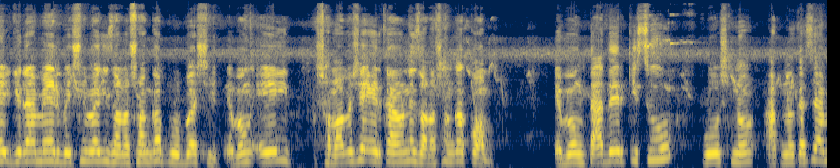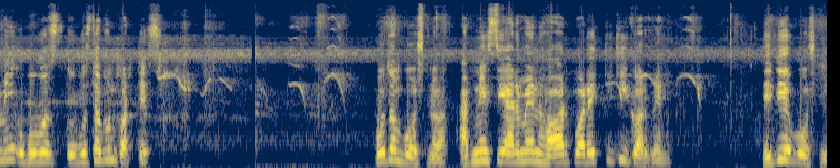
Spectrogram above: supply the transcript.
এই গ্রামের বেশিরভাগই জনসংখ্যা প্রবাসী এবং এই সমাবেশে এর কারণে জনসংখ্যা কম। এবং তাদের কিছু প্রশ্ন আপনার কাছে আমি উপস্থাপন করতেছি প্রথম প্রশ্ন, আপনি চেয়ারম্যান হওয়ার পরে কি কি করবেন? দ্বিতীয় প্রশ্ন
